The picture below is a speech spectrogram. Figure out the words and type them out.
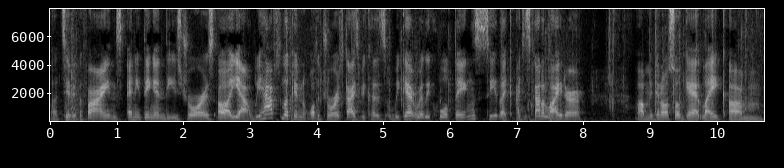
Let's see if we can find anything in these drawers. Uh, yeah, we have to look in all the drawers, guys, because we get really cool things. See, like, I just got a lighter. Um, you can also get, like, um,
